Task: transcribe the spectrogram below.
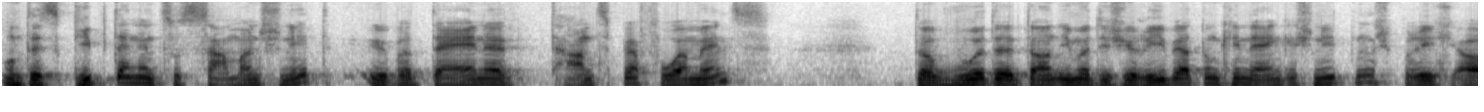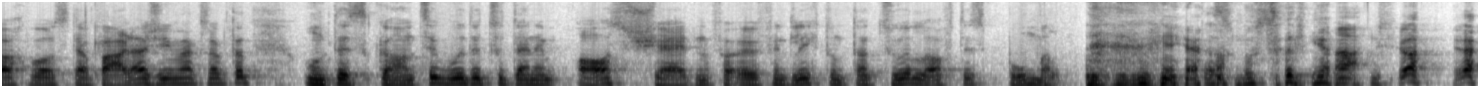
und es gibt einen Zusammenschnitt über deine Tanzperformance. Da wurde dann immer die Jurywertung hineingeschnitten, sprich auch, was der Balasch immer gesagt hat. Und das Ganze wurde zu deinem Ausscheiden veröffentlicht und dazu läuft das Bummel. Das musst du dir anschauen. Ja.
